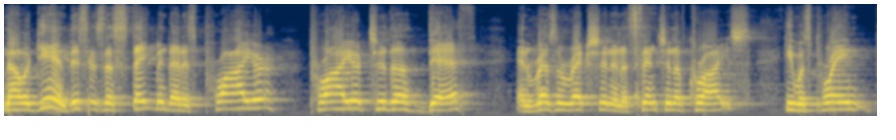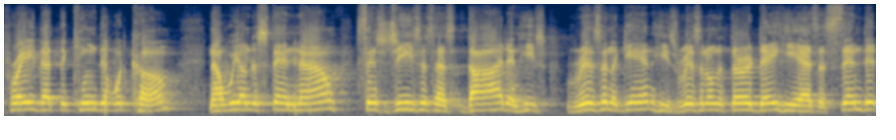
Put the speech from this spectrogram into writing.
Now, again, this is a statement that is prior, prior to the death and resurrection and ascension of Christ. He was praying, prayed that the kingdom would come. Now we understand now, since Jesus has died and he's risen again, he's risen on the third day, he has ascended,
